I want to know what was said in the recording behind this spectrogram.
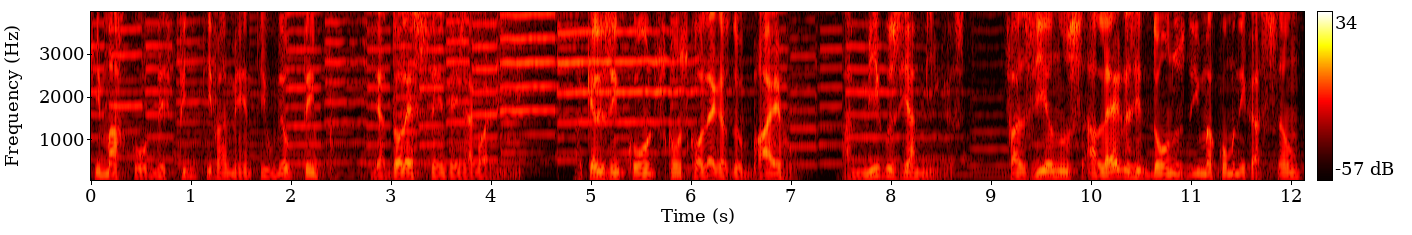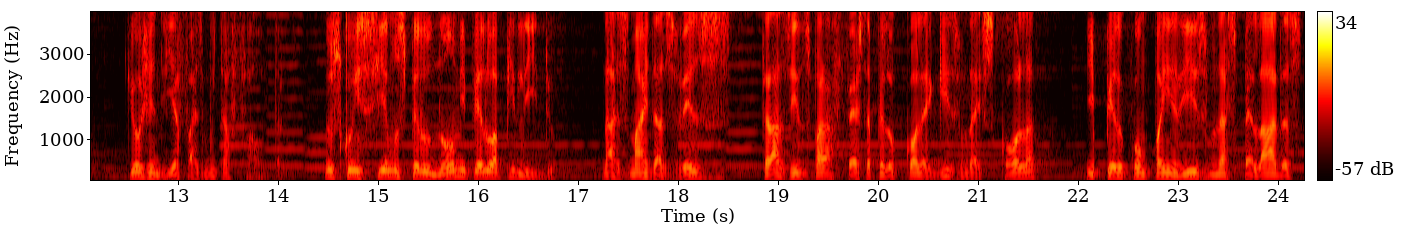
que marcou definitivamente o meu tempo de adolescente em Jaguaribe. Aqueles encontros com os colegas do bairro, amigos e amigas, faziam-nos alegres e donos de uma comunicação que hoje em dia faz muita falta. Nos conhecíamos pelo nome e pelo apelido, nas mais das vezes trazidos para a festa pelo coleguismo da escola e pelo companheirismo das peladas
